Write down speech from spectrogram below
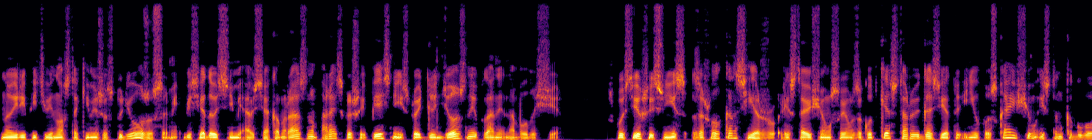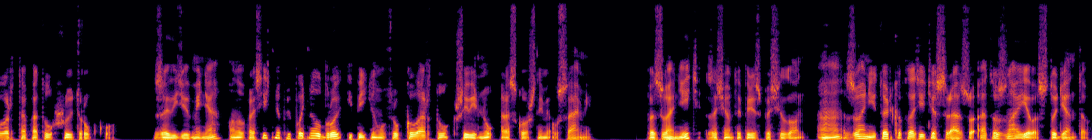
Ну или пить вино с такими же студиозусами, беседовать с ними о всяком разном, орать с крыши песни и строить грандиозные планы на будущее. Спустившись вниз, зашел к консьержу, листающему в своем закутке старую газету и не выпускающему из тонкогубого рта потухшую трубку. Завидев меня, он вопросительно приподнял бровь и перекинул трубку во рту, шевельнул роскошными усами. «Позвонить?» — зачем-то переспросил он. «А, звони, только платите сразу, а то знаю я вас, студентов».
